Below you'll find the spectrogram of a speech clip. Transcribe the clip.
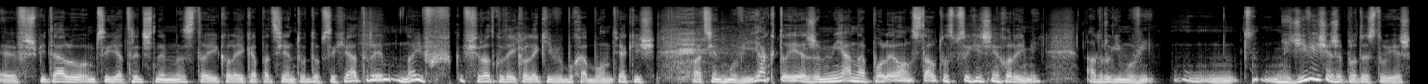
y, W szpitalu psychiatrycznym stoi kolejka pacjentów do psychiatry, no i w, w środku tej kolejki wybucha bunt. Jakiś pacjent mówi, jak to jest, że ja, Napoleon, stał tu z psychicznie chorymi. A drugi mówi, "Mm, nie dziwię się, że protestujesz,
